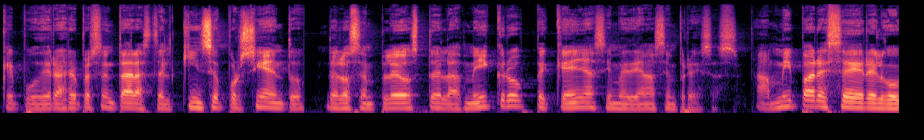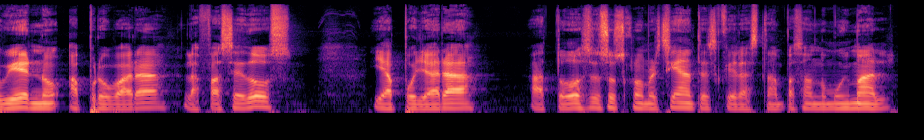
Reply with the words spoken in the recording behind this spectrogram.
que pudiera representar hasta el 15% de los empleos de las micro, pequeñas y medianas empresas. A mi parecer, el gobierno aprobará la fase 2 y apoyará a todos esos comerciantes que la están pasando muy mal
